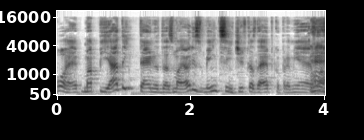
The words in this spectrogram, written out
porra, é uma piada interna das maiores mentes científicas da época, pra mim é. Uau,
